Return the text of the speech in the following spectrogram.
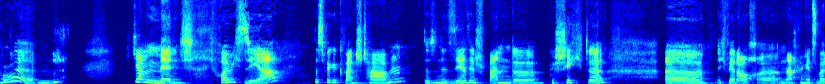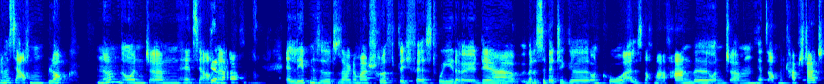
cool. Mhm. Ja, Mensch, ich freue mich sehr, dass wir gequatscht haben. Das ist eine sehr, sehr spannende Geschichte. Äh, ich werde auch äh, im Nachgang jetzt, weil du hast ja auch einen Blog, ne? Und ähm, hältst ja auch genau. Erlebnisse sozusagen nochmal schriftlich fest, wo jeder, der über das Sabbatical und Co. alles nochmal erfahren will und ähm, jetzt auch mit Kapstadt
